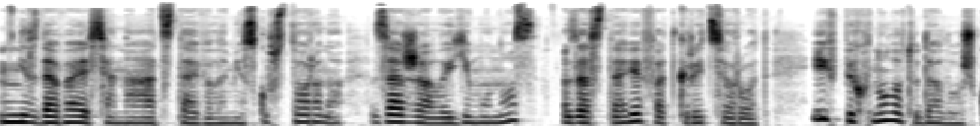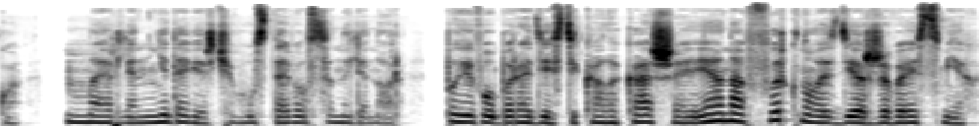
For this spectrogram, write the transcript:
Не сдаваясь, она отставила миску в сторону, зажала ему нос, заставив открыть рот, и впихнула туда ложку. Мерлин недоверчиво уставился на Ленор. По его бороде стекала каша, и она фыркнула, сдерживая смех.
